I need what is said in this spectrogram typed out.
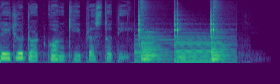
की प्रस्तुति।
